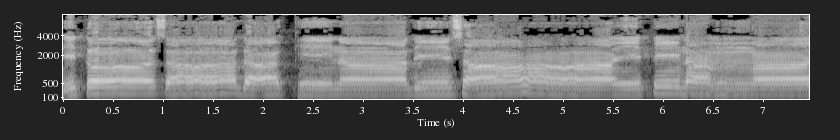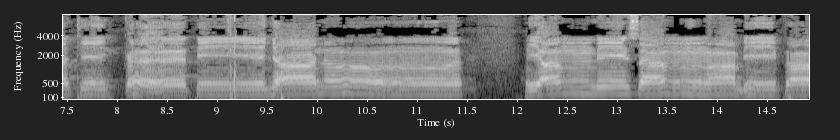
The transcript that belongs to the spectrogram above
ඉතෝ සදක්ඛිනාදිසායිතිනං ආචික්කති ඥානෝ යං දිසං අභිපාලේති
